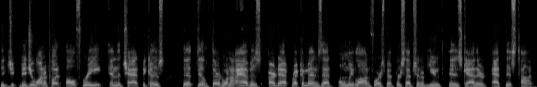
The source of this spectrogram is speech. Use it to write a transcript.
Did you did you want to put all three in the chat because the the third one I have is RDAP recommends that only law enforcement perception of youth is gathered at this time.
